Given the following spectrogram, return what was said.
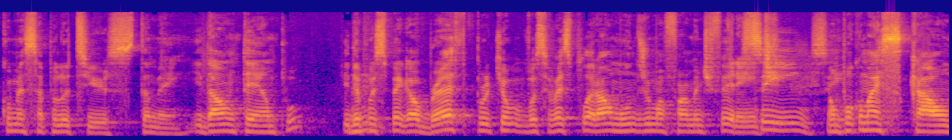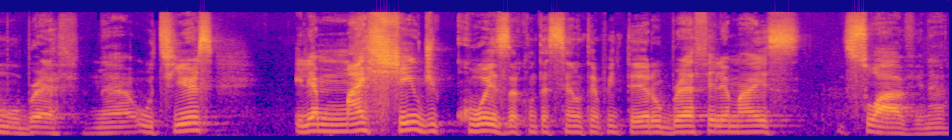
começar pelo Tears também. E dar um tempo. E depois você pegar o Breath, porque você vai explorar o mundo de uma forma diferente. Sim, É sim. um pouco mais calmo o Breath, né? O Tears, ele é mais cheio de coisa acontecendo o tempo inteiro. O Breath, ele é mais suave, né?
